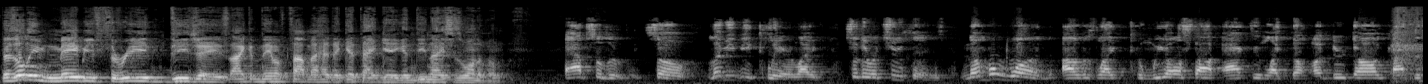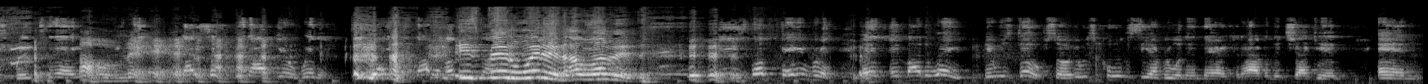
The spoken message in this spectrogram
there's only maybe three DJs I can name off the top of my head that get that gig, and D Nice is one of them. Absolutely. So let me be clear, like so there were two things. Number one, I was like, can we all stop acting like the underdog got this win today? oh man, Nice has been out here winning. He's been winning. I love it. He's the favorite. And, and by the way, it was dope. So it was cool to see everyone in there and having the check in. And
